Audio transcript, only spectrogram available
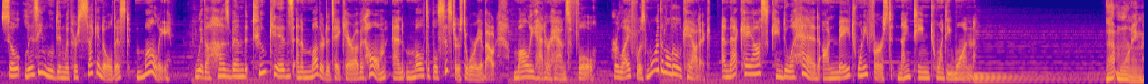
So Lizzie moved in with her second oldest, Molly. With a husband, two kids, and a mother to take care of at home, and multiple sisters to worry about, Molly had her hands full. Her life was more than a little chaotic, and that chaos came to a head on May 21st, 1921. That morning,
